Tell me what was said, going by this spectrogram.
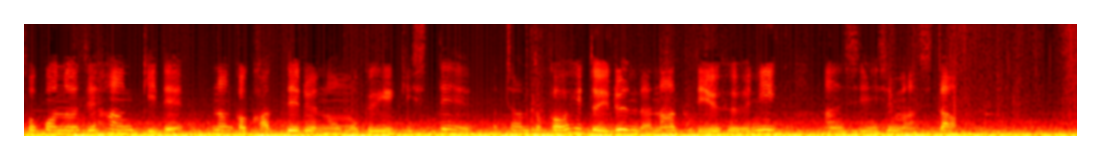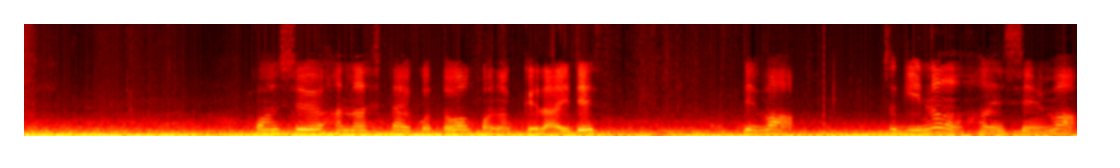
そこの自販機でなんか買ってるのを目撃してちゃんと買う人いるんだなっていう風に安心しました。今週話したいことはこのくらいです。では次の配信は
